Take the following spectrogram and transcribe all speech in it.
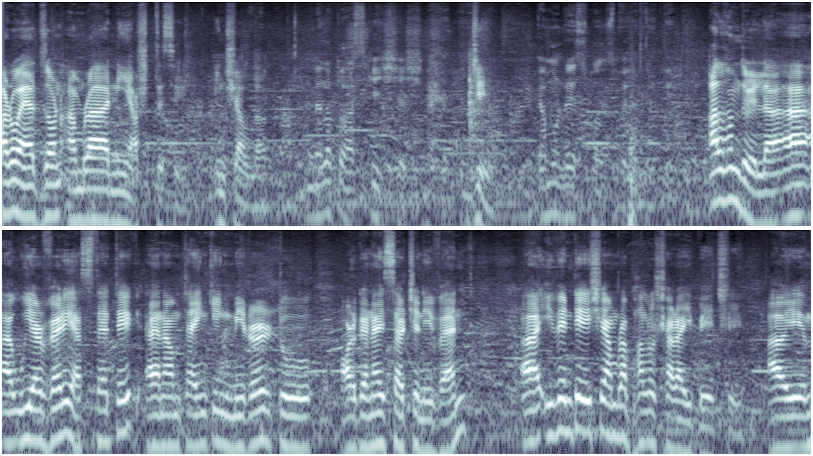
আরও অ্যাড জোন আমরা নিয়ে আসতেছি ইনশাল্লাহ মেলা তো আজকেই শেষ। জি। কেমন রেসপন্স পেলেন? Alhamdulillah, uh, uh, we are very aesthetic and I'm thanking Mirror to organize such an event. Uh, ইভেন্টে এসে আমরা ভালো সারাই পেয়েছি I am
